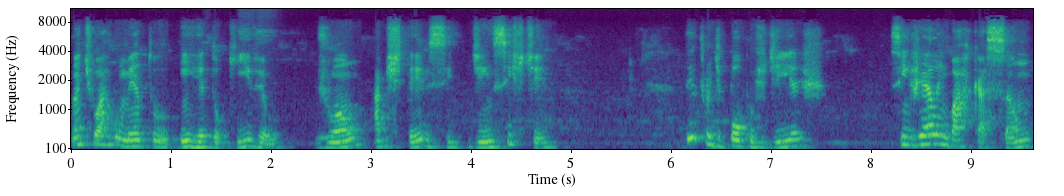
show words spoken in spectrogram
Ante o argumento irretoquível, João absteve-se de insistir. Dentro de poucos dias, singela embarcação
